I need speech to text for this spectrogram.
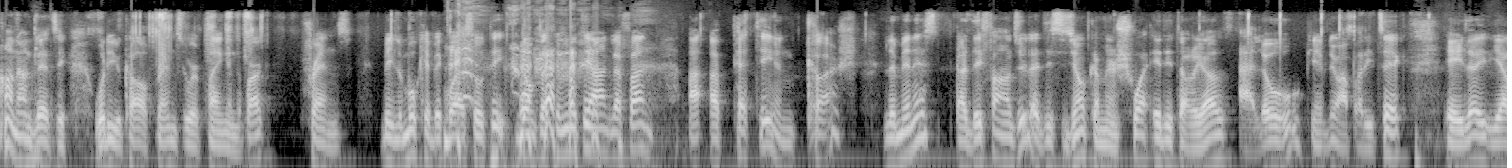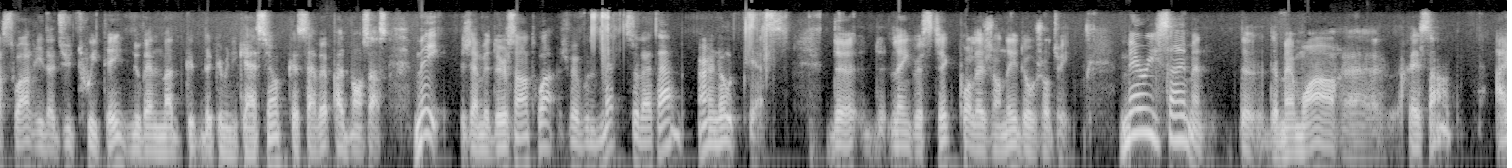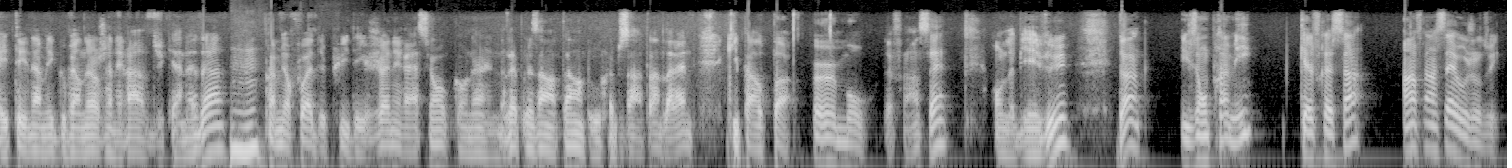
En anglais, c'est What do you call friends who are playing in the park? Friends. Mais le mot québécois a sauté. Donc la communauté anglophone a, a pété une coche le ministre a défendu la décision comme un choix éditorial. Allô, bienvenue en politique. Et là, hier soir, il a dû tweeter, nouvelle mode de communication, que ça n'avait pas de bon sens. Mais, jamais 203, je vais vous le mettre sur la table, une autre pièce de, linguistique pour la journée d'aujourd'hui. Mary Simon, de, de mémoire euh, récente, a été nommé gouverneur général du Canada. Mm -hmm. Première fois depuis des générations qu'on a une représentante ou représentant de la reine qui parle pas un mot de français. On l'a bien vu. Donc, ils ont promis qu'elle ferait ça en français aujourd'hui.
